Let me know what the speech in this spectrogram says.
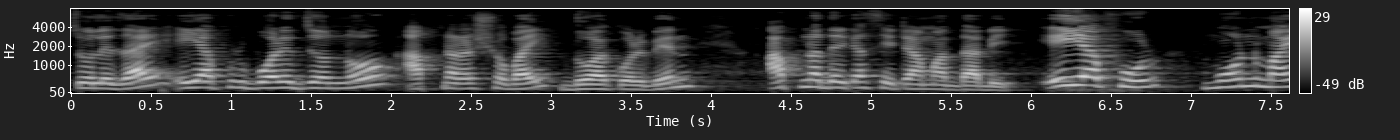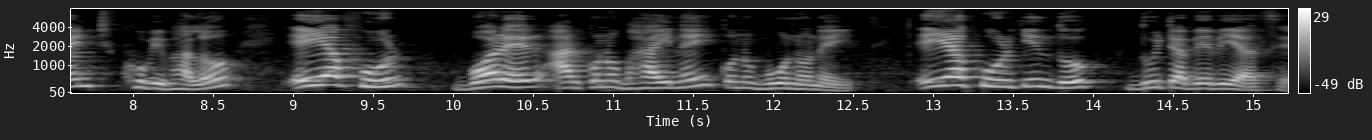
চলে যায়। এই আফুর বরের জন্য আপনারা সবাই দোয়া করবেন। আপনাদের কাছে এটা আমার দাবি। এই আফুর মন মাইন্ড খুবই ভালো। এই আফুর বরের আর কোনো ভাই নেই, কোনো বোনও নেই। এই আফুর কিন্তু দুইটা বেবি আছে।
